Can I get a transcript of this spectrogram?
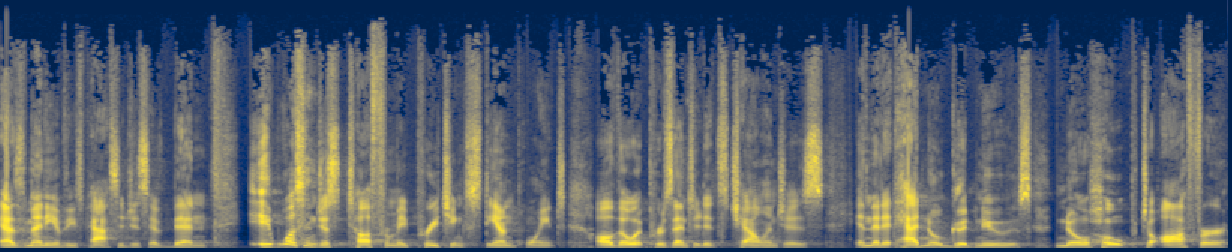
as many of these passages have been. It wasn't just tough from a preaching standpoint, although it presented its challenges in that it had no good news, no hope to offer.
